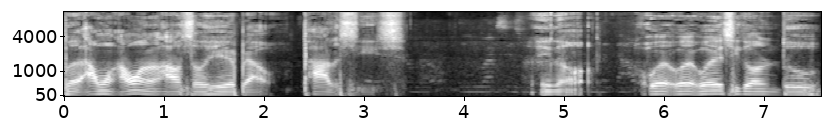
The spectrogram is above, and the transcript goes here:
but I want I want to also hear about policies. You know, what what what is he gonna do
